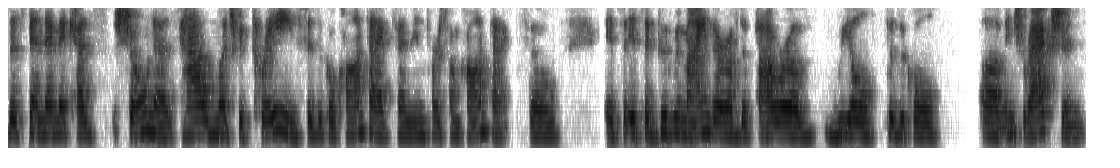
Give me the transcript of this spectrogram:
this pandemic has shown us how much we crave physical contact and in-person contact. So it's it's a good reminder of the power of real physical uh, interaction.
